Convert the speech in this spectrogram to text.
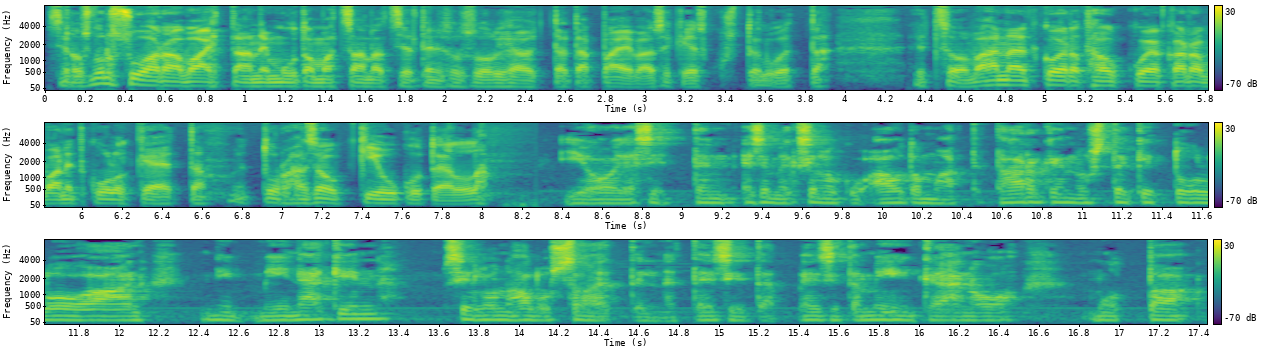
siinä olisi voinut suoraan vaihtaa ne muutamat sanat sieltä, niin se olisi ollut ihan tätä päivää se keskustelu, että, että se on vähän näin, että koirat haukkuu ja karavanit kulkee, että, että turha se on kiukutella. Joo, ja sitten esimerkiksi silloin, kun automaattitarkennus teki tuloaan, niin minäkin silloin alussa ajattelin, että ei siitä, ei siitä mihinkään ole, mutta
